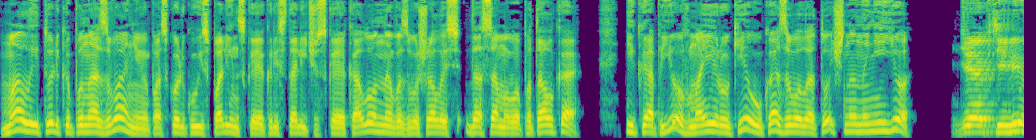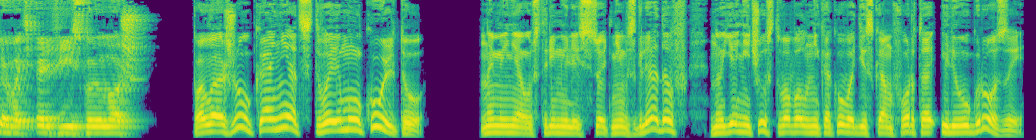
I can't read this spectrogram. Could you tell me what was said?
малый только по названию, поскольку исполинская кристаллическая колонна возвышалась до самого потолка, и копье в моей руке указывало точно на нее. «Деактивировать эльфийскую ложь». «Положу конец твоему культу», на меня устремились сотни взглядов, но я не чувствовал никакого дискомфорта или угрозы.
